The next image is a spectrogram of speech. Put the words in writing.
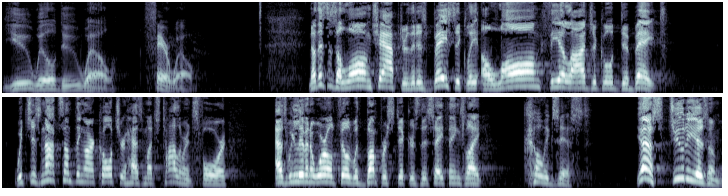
you will do well. Farewell. Now, this is a long chapter that is basically a long theological debate, which is not something our culture has much tolerance for as we live in a world filled with bumper stickers that say things like coexist. Yes, Judaism,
